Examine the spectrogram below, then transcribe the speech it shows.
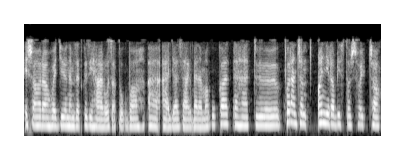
és arra, hogy nemzetközi hálózatokba ágyazzák bele magukat, tehát korán sem annyira biztos, hogy csak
